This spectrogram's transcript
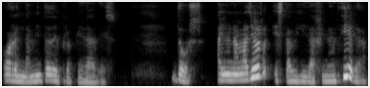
o arrendamiento de propiedades. 2. Hay una mayor estabilidad financiera,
